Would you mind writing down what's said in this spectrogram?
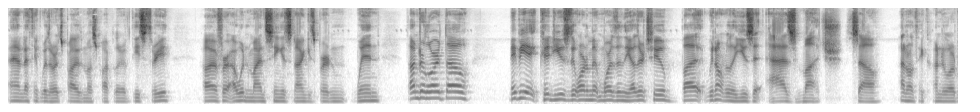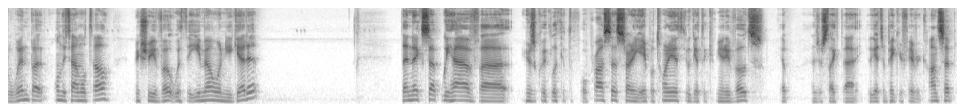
And I think Witherhoard's probably the most popular of these three. However, I wouldn't mind seeing Izanagi's Burden win. Thunderlord, though, Maybe it could use the ornament more than the other two, but we don't really use it as much. So I don't think Thunderlord will win, but only time will tell. Make sure you vote with the email when you get it. Then next up, we have, uh, here's a quick look at the full process. Starting April 20th, you'll get the community votes. Yep, and just like that, you'll get to pick your favorite concept.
